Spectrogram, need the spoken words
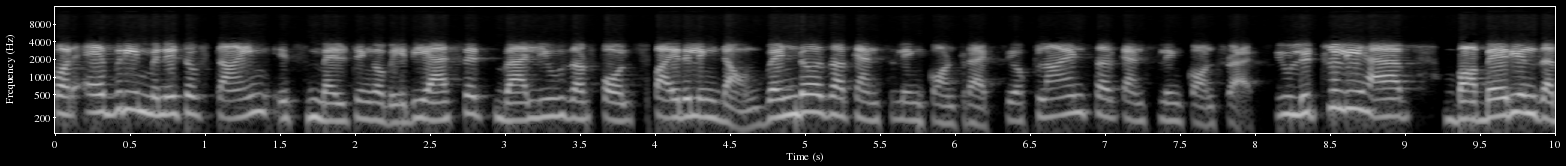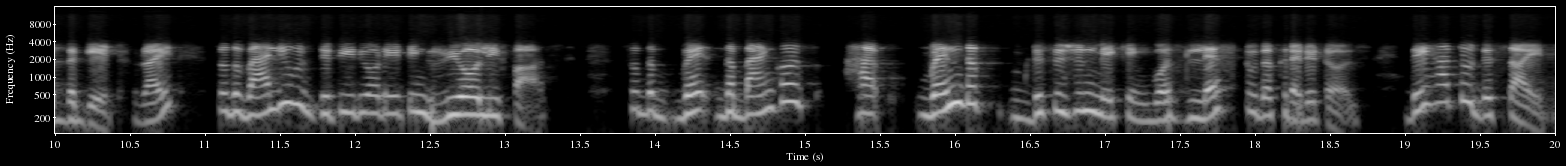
For every minute of time, it's melting away. The asset values are fall, spiraling down. Vendors are canceling contracts. Your clients are canceling contracts. You literally have barbarians at the gate, right? So the value is deteriorating really fast. So the, the bankers have, when the decision making was left to the creditors, they had to decide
